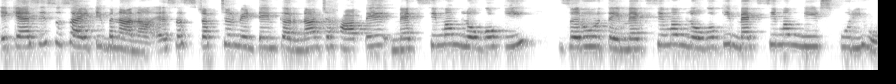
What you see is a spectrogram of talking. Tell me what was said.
एक ऐसी सोसाइटी बनाना, ऐसा स्ट्रक्चर मेंटेन करना जहाँ पे मैक्सिमम लोगों की जरूरतें मैक्सिमम लोगों की मैक्सिमम नीड्स पूरी हो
